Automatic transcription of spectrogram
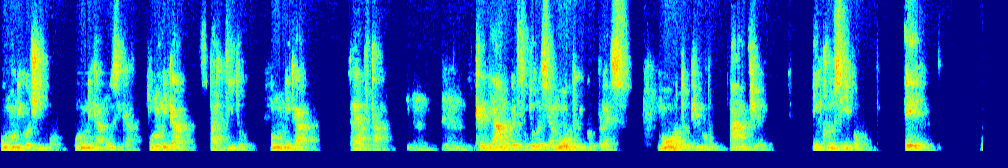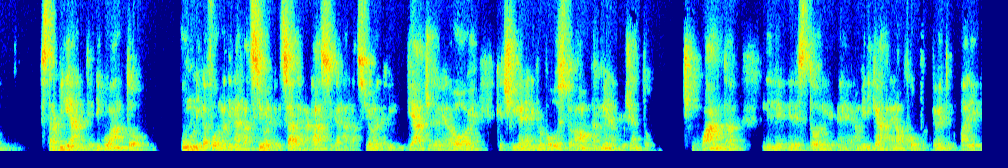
un unico cibo, un'unica musica, un unico partito, un'unica realtà crediamo che il futuro sia molto più complesso, molto più ampio, inclusivo e strabiliante di quanto un'unica forma di narrazione, pensate alla classica narrazione del viaggio dell'eroe che ci viene riproposto no? dal 1950 nelle, nelle storie eh, americane, no? con, ovviamente con varie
